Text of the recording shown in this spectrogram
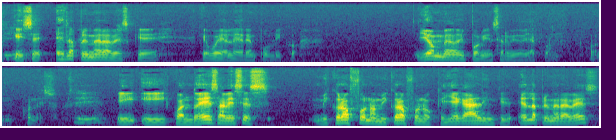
que dice, es la primera vez que, que voy a leer en público. Yo me doy por bien servido ya con, con eso. Y, y, cuando es a veces micrófono, micrófono, que llega alguien que es la primera vez,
